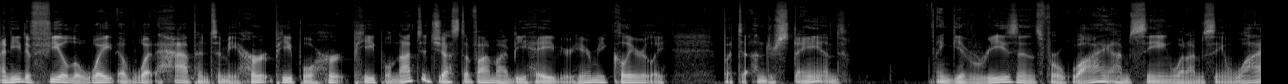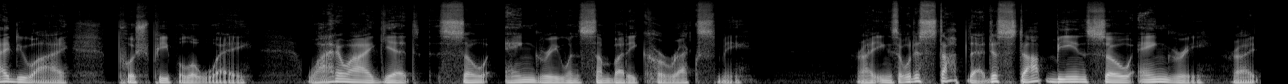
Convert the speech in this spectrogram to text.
I need to feel the weight of what happened to me. Hurt people, hurt people, not to justify my behavior. Hear me clearly, but to understand and give reasons for why I'm seeing what I'm seeing. Why do I push people away? Why do I get so angry when somebody corrects me? Right? You can say, well, just stop that. Just stop being so angry, right?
